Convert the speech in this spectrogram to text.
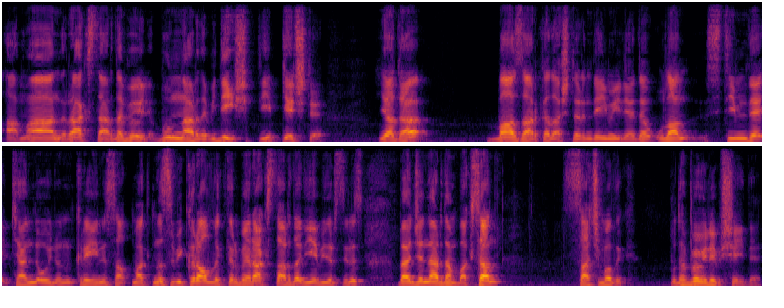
aman Rockstar da böyle. Bunlar da bir değişik deyip geçti. Ya da bazı arkadaşların deyimiyle de ulan Steam'de kendi oyununun crane'ini satmak nasıl bir krallıktır be Rockstar'da diyebilirsiniz. Bence nereden baksan saçmalık. Bu da böyle bir şeydi.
